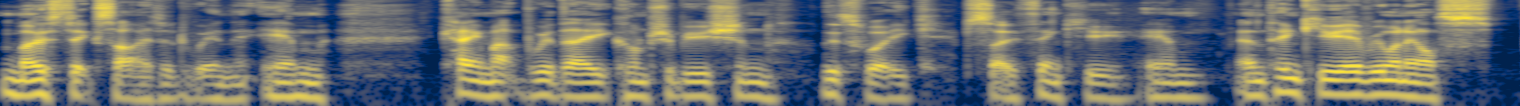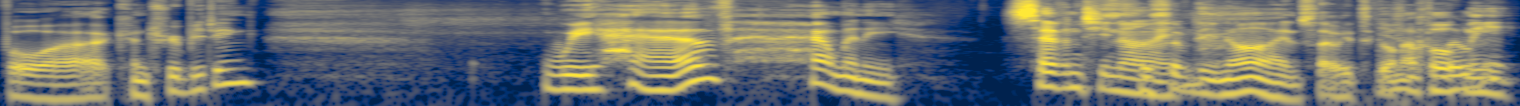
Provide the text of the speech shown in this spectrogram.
most excited when M came up with a contribution this week. So thank you, M, and thank you everyone else for uh, contributing. We have how many? 79. 79, so it's gone You've up a little me bit.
